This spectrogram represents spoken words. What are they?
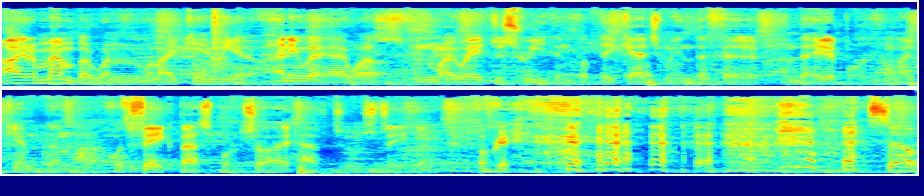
I remember when, when I came here. Anyway, I was on my way to Sweden, but they catch me in the in the airport when I came to Denmark with fake passport, so I have to stay here. Okay. so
